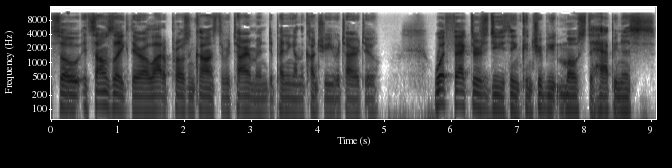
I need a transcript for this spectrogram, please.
So it sounds like there are a lot of pros and cons to retirement depending on the country you retire to. What factors do you think contribute most to happiness?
